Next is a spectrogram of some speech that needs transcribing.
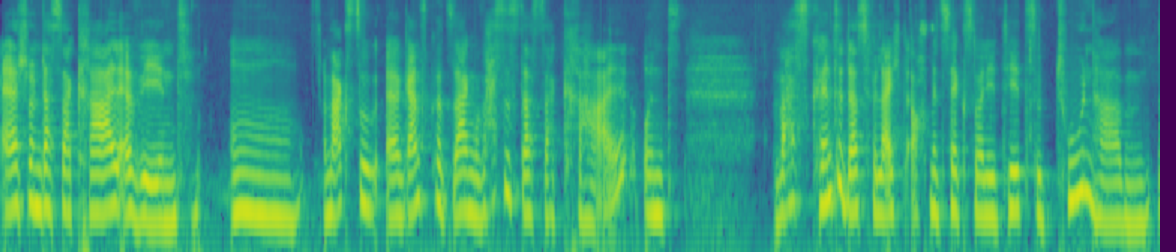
äh, schon das Sakral erwähnt. Mm, magst du äh, ganz kurz sagen, was ist das Sakral und was könnte das vielleicht auch mit Sexualität zu tun haben?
